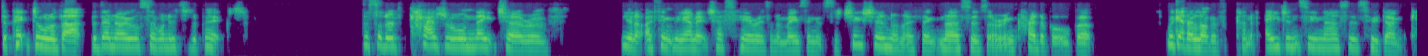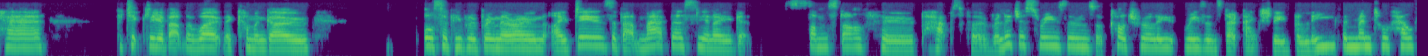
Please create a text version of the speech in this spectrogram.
depict all of that, but then I also wanted to depict the sort of casual nature of, you know, I think the NHS here is an amazing institution, and I think nurses are incredible, but we get a lot of kind of agency nurses who don't care particularly about the work. They come and go also people who bring their own ideas about madness. You know, you get some staff who, perhaps for religious reasons or cultural reasons, don't actually believe in mental health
